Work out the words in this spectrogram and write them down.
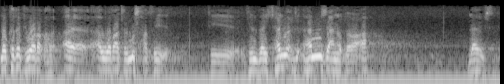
لو كتبت في ورقة أو وضعت المصحف في في في البيت هل هل يجزي عن القراءة؟ لا يجزي.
